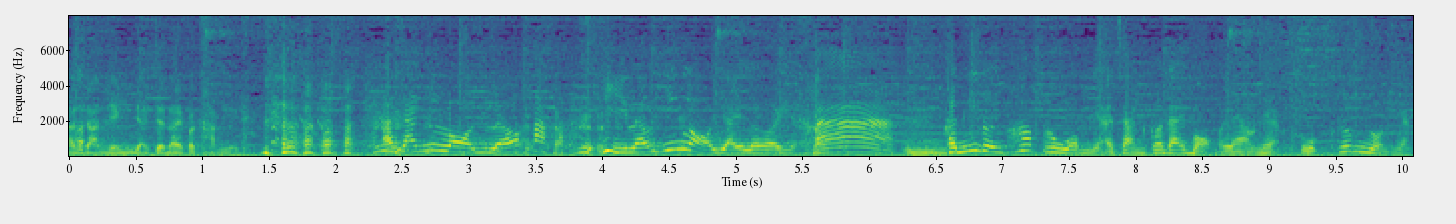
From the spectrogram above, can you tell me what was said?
อาจารย์ยังอยากจะได้ประคันหนึ่งอาจารย์นี่หล่ออยู่แล้วค่ะขี่แล้วยิ่งหล่อใหญ่เลยอ่าอืมคันนี้โดยภาพรวมเนี่ยอาจารย์ก็ได้บอกมาแล้วเนี่ยตัวเครื่องยนต์เนี่ย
